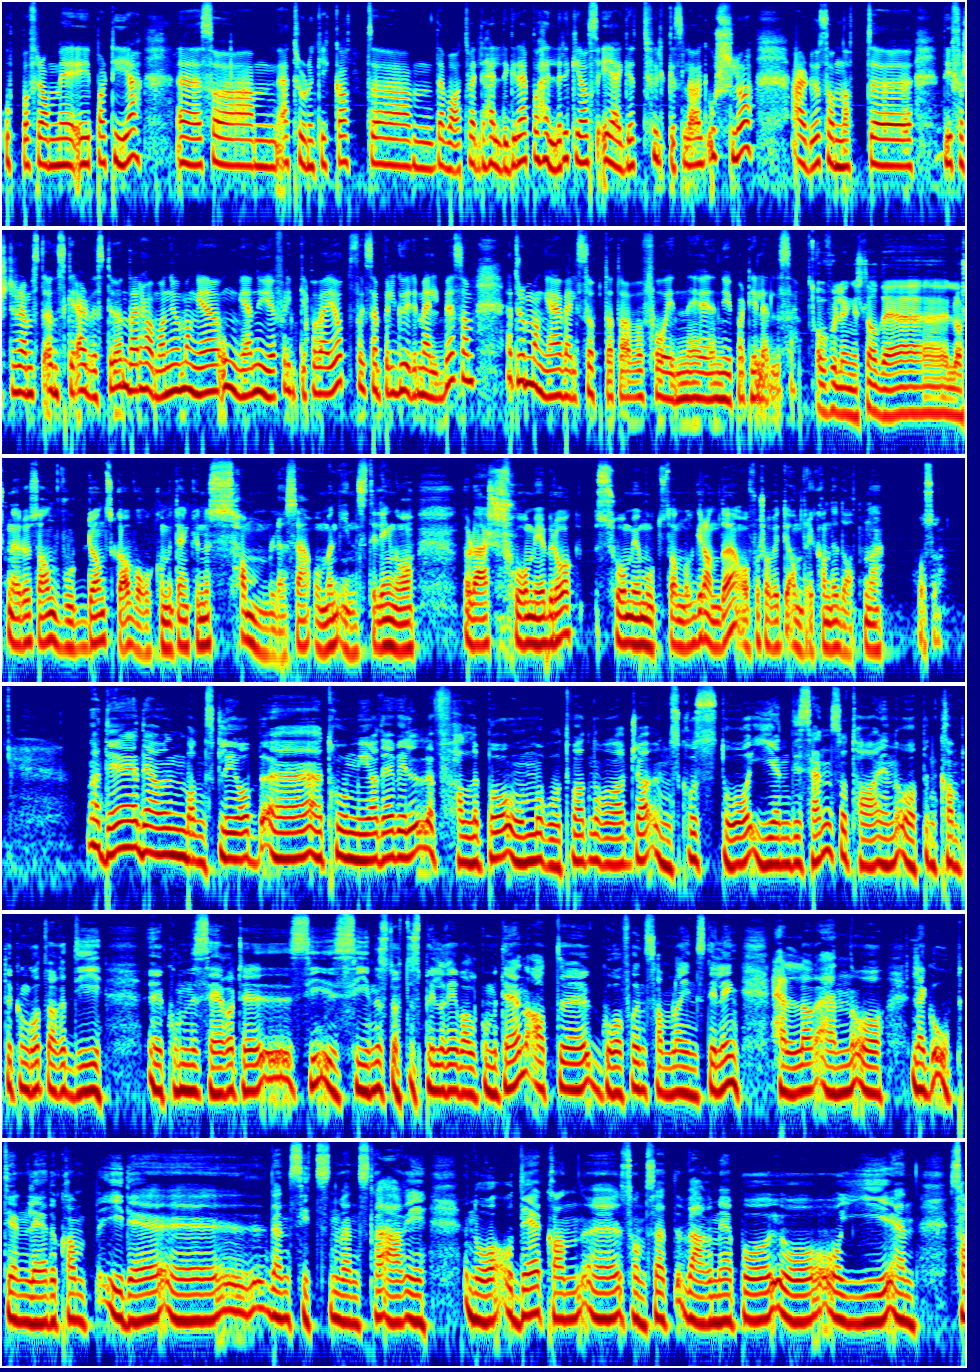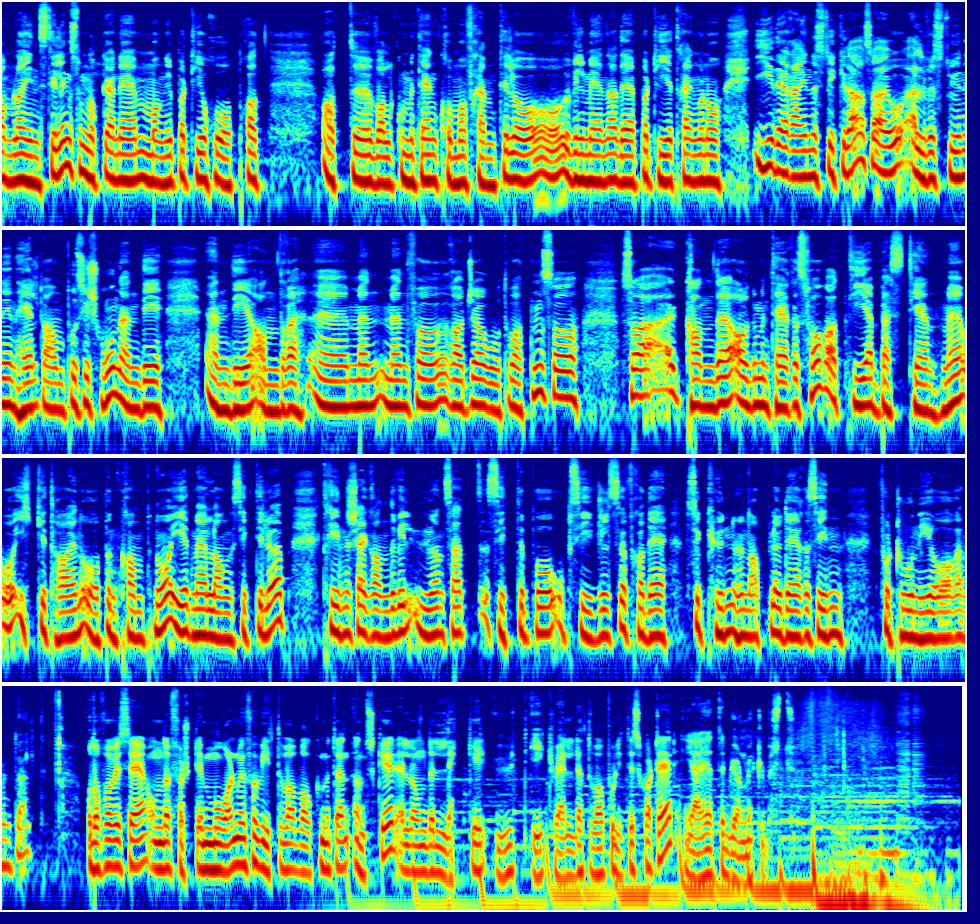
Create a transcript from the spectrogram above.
opp og fram i, i partiet. Eh, så um, jeg tror nok ikke at um, det var et veldig heldig grep. Og heller ikke i hans eget fylkeslag Oslo er det jo sånn at uh, de først og fremst ønsker Elvestuen. Der har man jo mange unge, nye, flinke på vei opp. F.eks. Guri Melby, som jeg tror mange er vel så opptatt av å få inn i ny partiledelse. Og forlengelsen av det, Lars Nehru sa hvordan skal valgkomiteen kunne samle seg om en innstilling nå, når det er så mye bråk, så mye motstand mot Grande, og for så vidt de andre kandidatene også? Det, det, er jo en vanskelig jobb. Eh, jeg tror mye av det vil falle på om Rotevatn og Raja ønsker å stå i en dissens og ta en åpen kamp. Det kan godt være de eh, kommuniserer til sine støttespillere i valgkomiteen at eh, gå for en samla innstilling, heller enn å legge opp til en lederkamp i det, den sitsen Venstre er i nå. Og det kan sånn sett være med på å, å gi en samla innstilling, som nok er det mange partier partiet håper at at eh, valgkomiteen kommer frem til og, vil mene det partiet trenger nå. I det regnestykket der så er jo Elvestuen i en helt annen posisjon enn de, enn de andre. Eh, men, men, for Raja Rotevatn så, så, kan det argumenteres for at de er best tjent med å ikke ta en åpen kamp nå i et mer langsiktig løp. Trine Skei Grande vil uansett sitte på oppsigelse fra det sekund hun applauderes inn for to nye år eventuelt. Og Da får vi se om det først i morgen vi får vite hva valgkomiteen ønsker, eller om det lekker ut i kveld. Dette var Politisk kvarter. Jeg heter Bjørn Myklebust.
